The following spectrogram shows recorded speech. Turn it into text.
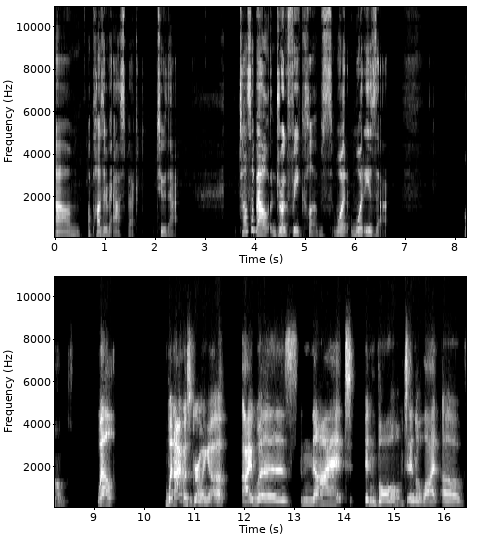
um, a positive aspect to that. Tell us about drug-free clubs. What what is that? Well, when I was growing up, I was not involved in a lot of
